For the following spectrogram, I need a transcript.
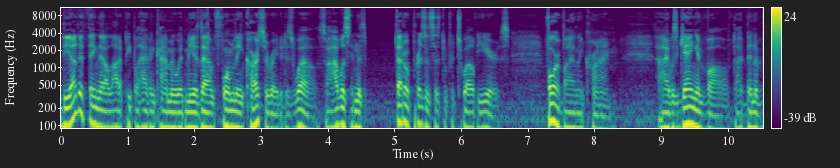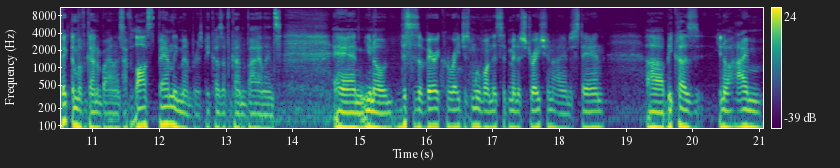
the other thing that a lot of people have in common with me is that I'm formerly incarcerated as well. So I was in this federal prison system for 12 years for a violent crime. I was gang involved. I've been a victim of gun violence. I've lost family members because of gun violence. And, you know, this is a very courageous move on this administration, I understand, uh, because, you know, I'm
